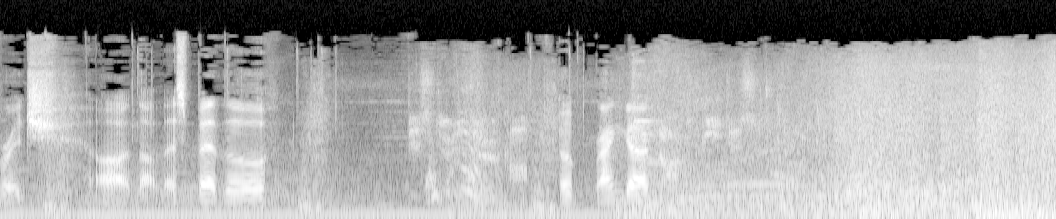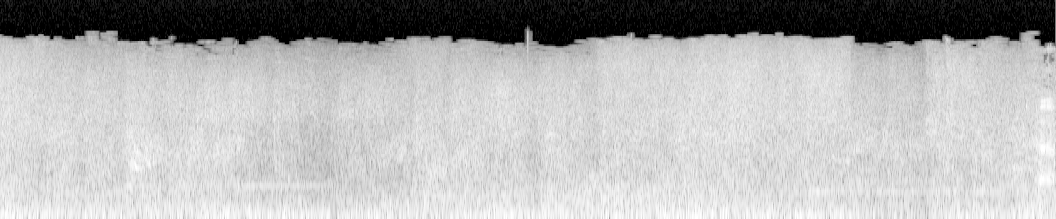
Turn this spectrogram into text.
Average. Oh, not this bit though. Oh. Huh.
